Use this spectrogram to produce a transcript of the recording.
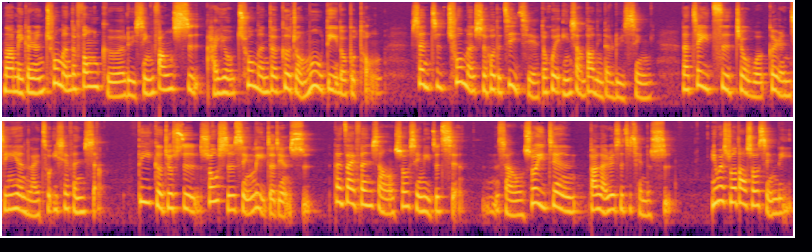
那每个人出门的风格、旅行方式，还有出门的各种目的都不同。甚至出门时候的季节都会影响到你的旅行。那这一次就我个人经验来做一些分享。第一个就是收拾行李这件事。但在分享收行李之前，想说一件搬来瑞士之前的事。因为说到收行李，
